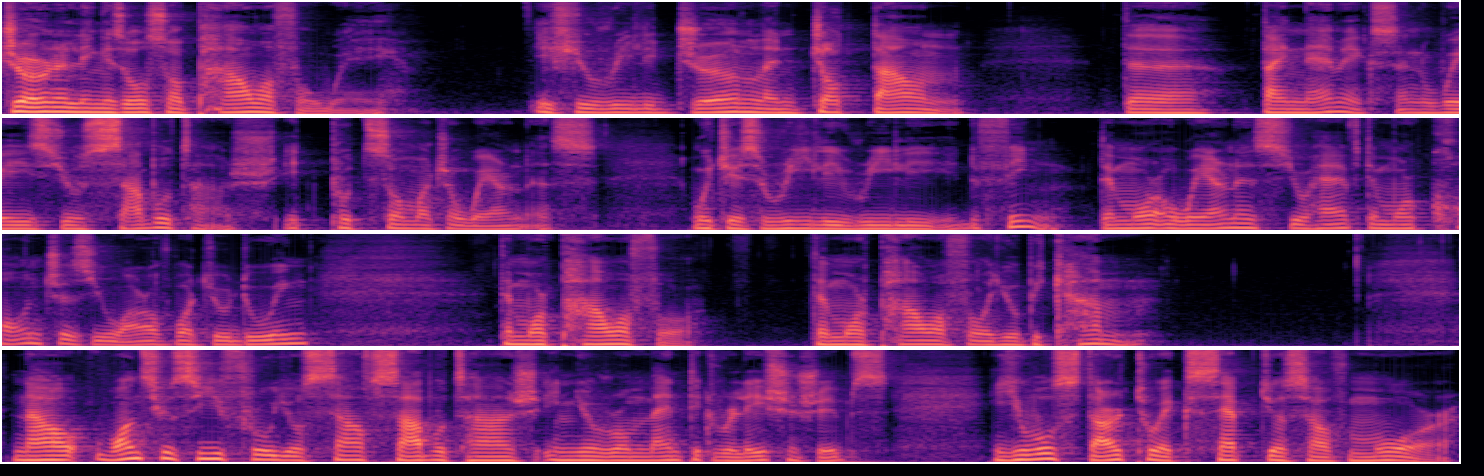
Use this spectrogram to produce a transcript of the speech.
Journaling is also a powerful way. If you really journal and jot down the dynamics and ways you sabotage, it puts so much awareness, which is really, really the thing. The more awareness you have, the more conscious you are of what you're doing, the more powerful, the more powerful you become. Now, once you see through your self sabotage in your romantic relationships, you will start to accept yourself more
